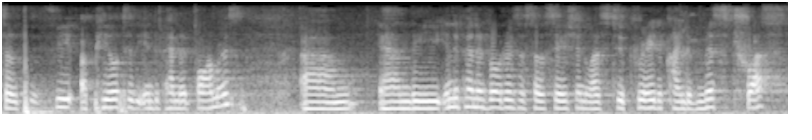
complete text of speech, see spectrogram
So to appeal to the independent farmers. Um, and the Independent Voters Association was to create a kind of mistrust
